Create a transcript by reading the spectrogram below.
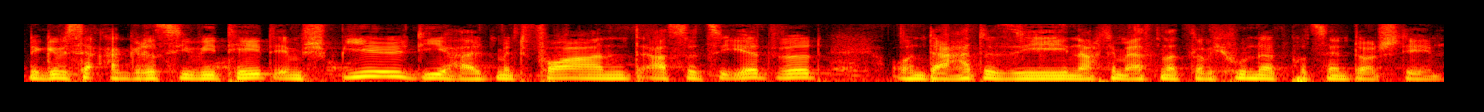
eine gewisse Aggressivität im Spiel, die halt mit Vorhand assoziiert wird. Und da hatte sie nach dem ersten Satz, glaube ich, 100 Prozent dort stehen.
